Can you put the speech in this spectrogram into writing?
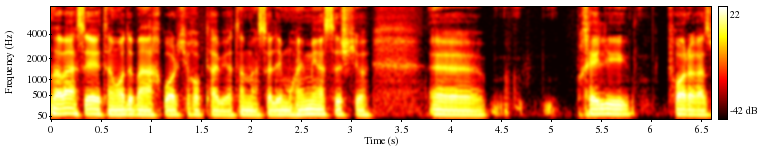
و بحث اعتماد به اخبار که خب طبیعتا مسئله مهمی هستش که خیلی فارغ از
